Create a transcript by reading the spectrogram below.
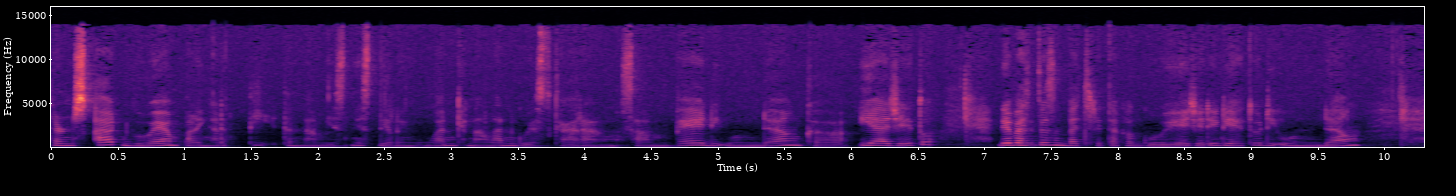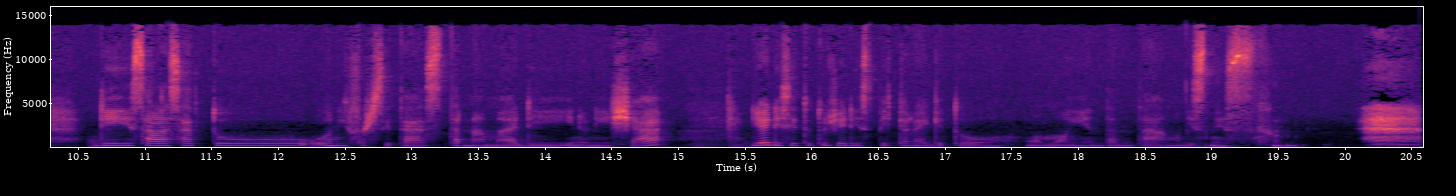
Turns out gue yang paling ngerti tentang bisnis di lingkungan kenalan gue sekarang sampai diundang ke iya jadi itu dia pasti itu sempat cerita ke gue jadi dia itu diundang di salah satu universitas ternama di Indonesia. Dia di situ tuh jadi speaker kayak gitu ngomongin tentang bisnis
